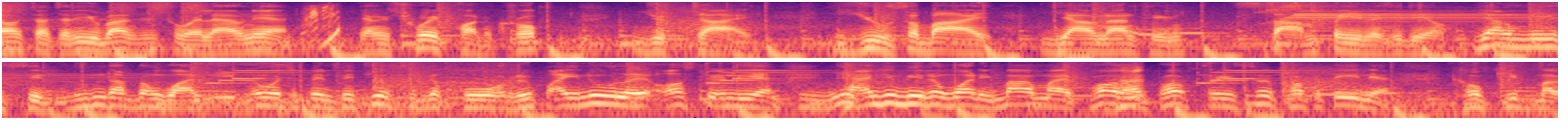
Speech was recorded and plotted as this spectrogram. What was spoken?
นอกจากจะได้อยู่บ้านสวยๆแล้วเนี่ยยังช่วยผ่อนครบ หยุดจ่าย อยู่สบายยาวนานถึง 3 ปีเลยทีเดียว ยังมีสิทธิ์ลุ้นรับรางวัลอีก ไม่ว่าจะเป็นไปเที่ยวสิงคโปร์หรือไปนู่นเลยออสเตรเลีย แถมยังมีรางวัลอีกมากมายเพราะอะไรเพราะ Fraser Property เนี่ย เขาคิดมา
